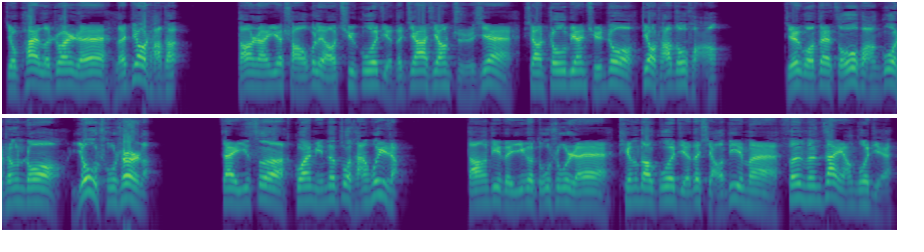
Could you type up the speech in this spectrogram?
就派了专人来调查他。当然也少不了去郭姐的家乡芷县，向周边群众调查走访。结果在走访过程中又出事了。在一次官民的座谈会上，当地的一个读书人听到郭姐的小弟们纷纷赞扬郭姐，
